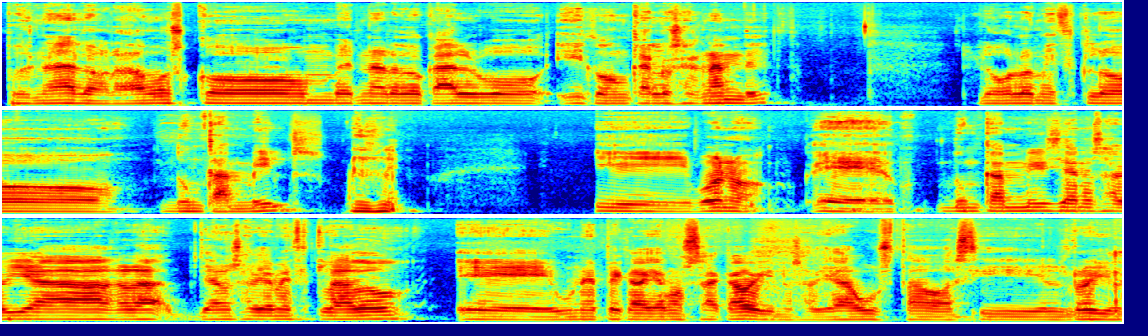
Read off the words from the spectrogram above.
Pues nada, lo grabamos con Bernardo Calvo y con Carlos Hernández. Luego lo mezcló Duncan Mills. Y bueno, eh, Duncan Mills ya nos había, ya nos había mezclado eh, un EP que habíamos sacado y nos había gustado así el rollo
